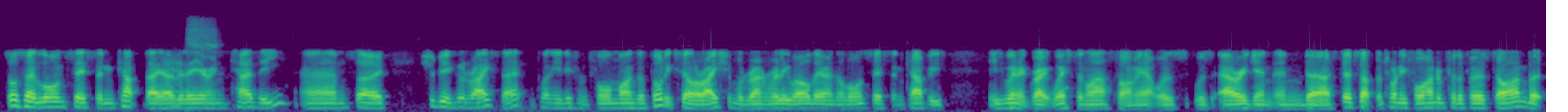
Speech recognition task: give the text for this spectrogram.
it's also Launceston Cup Day over there in Tassie. Um, so should be a good race. That plenty of different form lines. I thought Acceleration would run really well there in the Launceston Cup. He's his win at Great Western last time out was was arrogant and uh, steps up to 2400 for the first time, but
